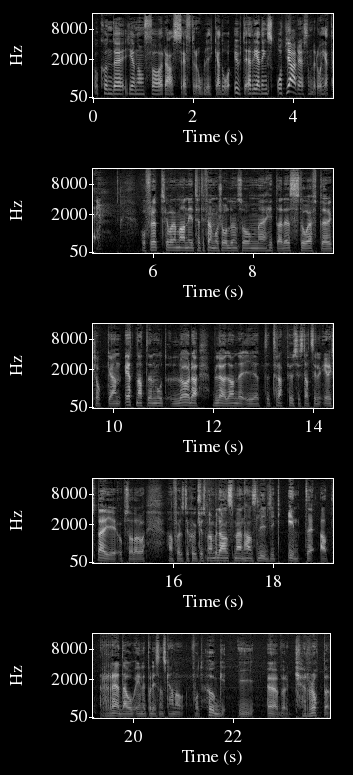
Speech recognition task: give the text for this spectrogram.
och kunde genomföras efter olika då, utredningsåtgärder som det då heter. Offret ska vara en man i 35-årsåldern som eh, hittades då efter klockan ett natten mot lördag blödande i ett trapphus i stadsdelen Eriksberg i Uppsala. Då. Han fördes till sjukhus med ambulans men hans liv gick inte att rädda och enligt polisen ska han ha fått hugg i överkroppen.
